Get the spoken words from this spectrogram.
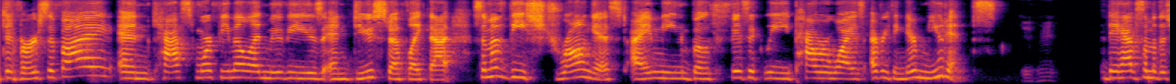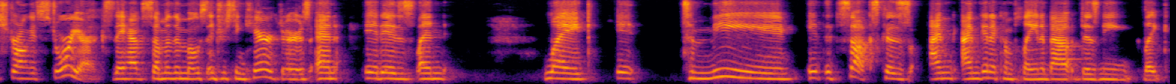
diversify and cast more female led movies and do stuff like that, some of the strongest, I mean, both physically, power wise, everything, they're mutants they have some of the strongest story arcs. They have some of the most interesting characters, and it is and like it to me, it, it sucks because I'm I'm gonna complain about Disney like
